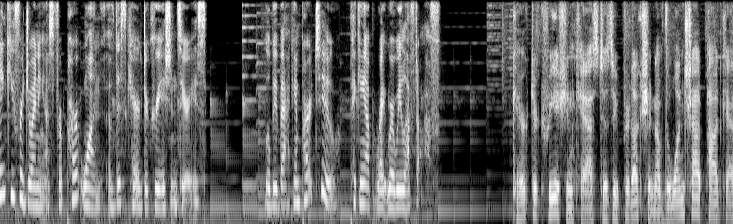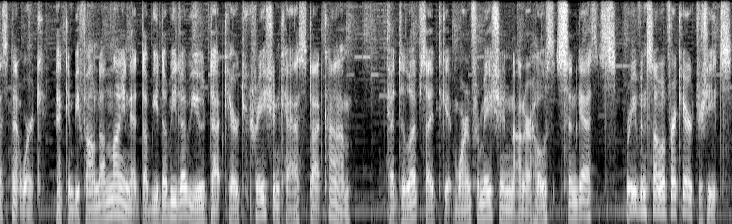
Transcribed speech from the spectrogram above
Thank you for joining us for part one of this character creation series. We'll be back in part two, picking up right where we left off. Character Creation Cast is a production of the One Shot Podcast Network and can be found online at www.charactercreationcast.com. Head to the website to get more information on our hosts and guests, or even some of our character sheets.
